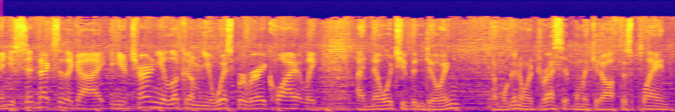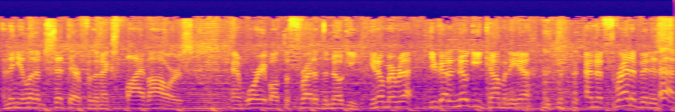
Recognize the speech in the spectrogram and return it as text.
and you sit next to the guy and you turn and you look at him and you whisper very quietly, I know what you've been doing and we're going to address it when we get off this plane. And then you let him sit there for the next five hours and worry about the threat of the noogie. You know, remember that? You got a noogie coming to you and the threat of it is Yeah, scarier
